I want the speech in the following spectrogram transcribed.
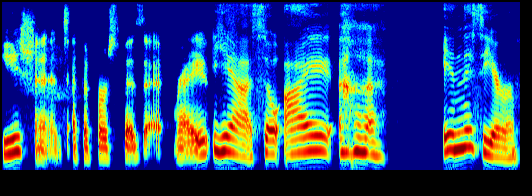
patient at the first visit, right? Yeah. So I, in this year,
